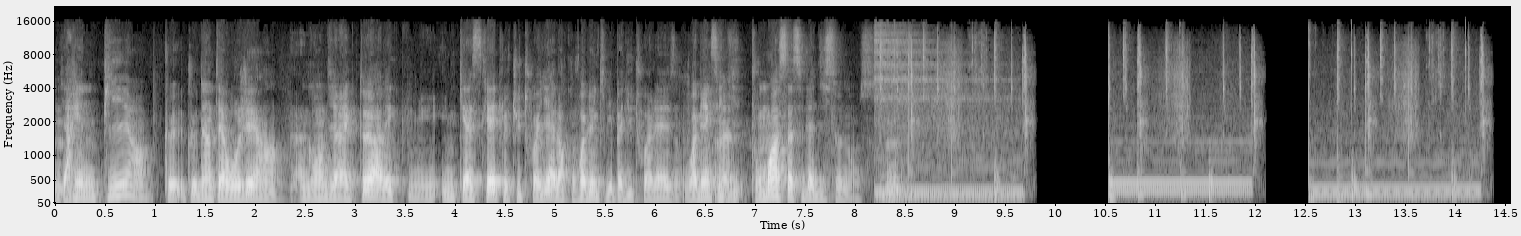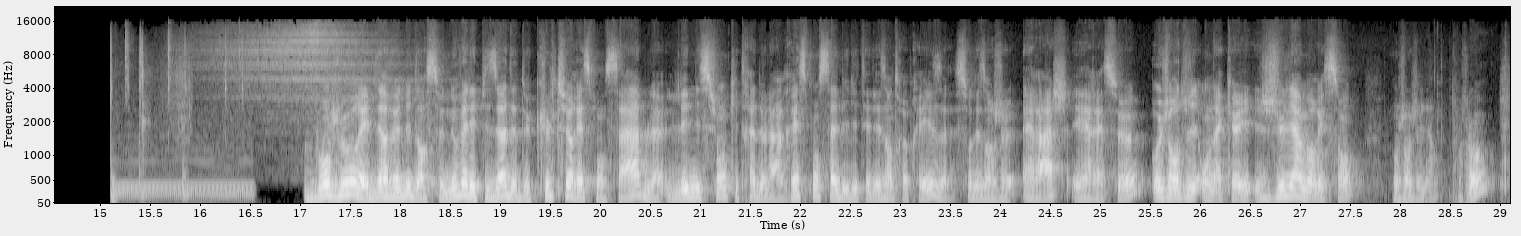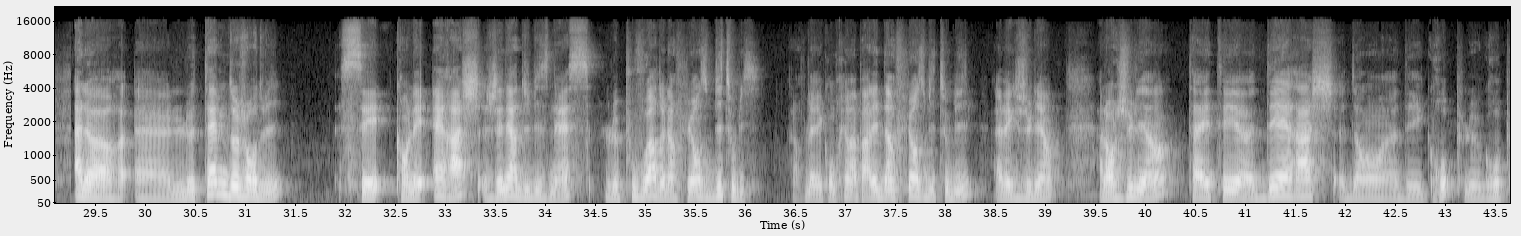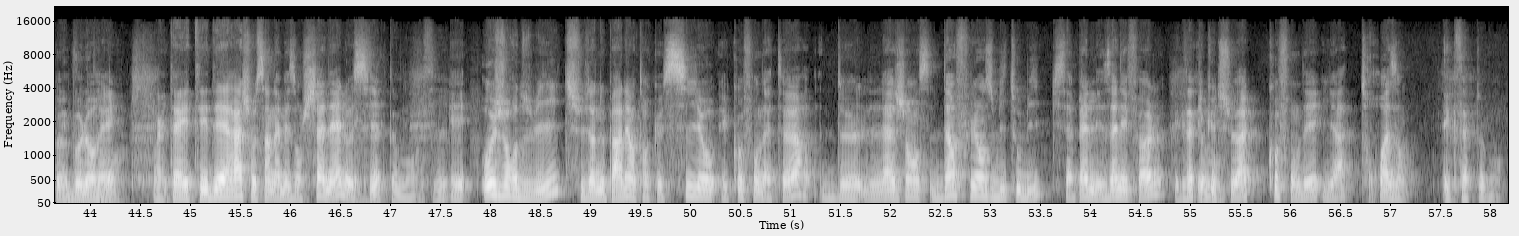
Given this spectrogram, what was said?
Il n'y a rien de pire que, d'interroger un, grand directeur avec une, casquette, le tutoyer, alors qu'on voit bien qu'il n'est pas du tout à l'aise. On voit bien que c'est, pour moi, ça, c'est de la dissonance. Mm. Bonjour et bienvenue dans ce nouvel épisode de Culture Responsable, l'émission qui traite de la responsabilité des entreprises sur des enjeux RH et RSE. Aujourd'hui, on accueille Julien Morisson. Bonjour Julien. Bonjour. Alors, euh, le thème d'aujourd'hui, c'est quand les RH génèrent du business, le pouvoir de l'influence B2B. Alors, vous l'avez compris, on va parler d'influence B2B avec Julien. Alors Julien, tu as été DRH euh, dans euh, des groupes, le groupe euh, Bolloré. Tu as été DRH au sein de la maison Chanel aussi. Exactement aussi. Et aujourd'hui, tu viens nous parler en tant que CEO et cofondateur de l'agence d'influence B2B qui s'appelle Les Années Folles Exactement. et que tu as cofondé il y a trois ans. Exactement.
